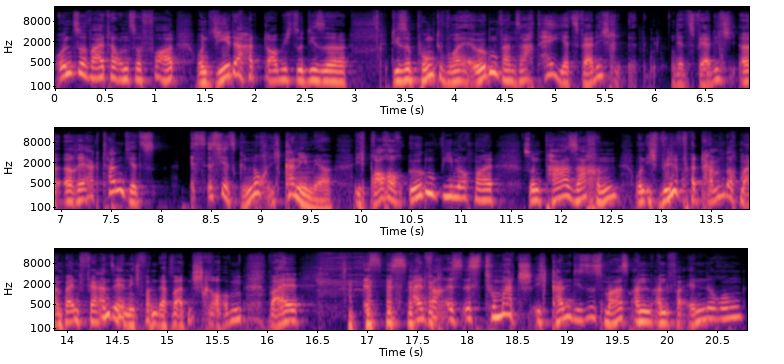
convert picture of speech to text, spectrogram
und so weiter und so fort. Und jeder hat, glaube ich, so diese, diese Punkte, wo er irgendwann sagt, hey, jetzt werde ich, jetzt werde ich äh, reaktant, jetzt es ist jetzt genug, ich kann nicht mehr. Ich brauche auch irgendwie noch mal so ein paar Sachen und ich will verdammt noch mal meinen Fernseher nicht von der Wand schrauben, weil es ist einfach, es ist too much. Ich kann dieses Maß an, an Veränderung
